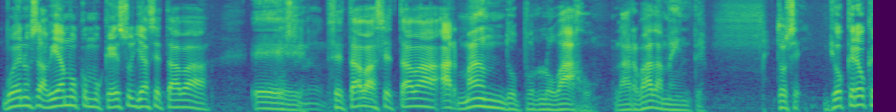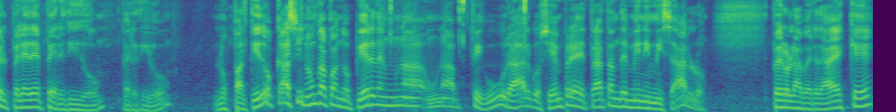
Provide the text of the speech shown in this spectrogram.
Bueno, sabíamos como que eso ya se estaba, eh, se estaba, se estaba armando por lo bajo, larvadamente. Entonces, yo creo que el PLD perdió, perdió. Los partidos casi nunca cuando pierden una, una figura, algo, siempre tratan de minimizarlo. Pero la verdad es que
